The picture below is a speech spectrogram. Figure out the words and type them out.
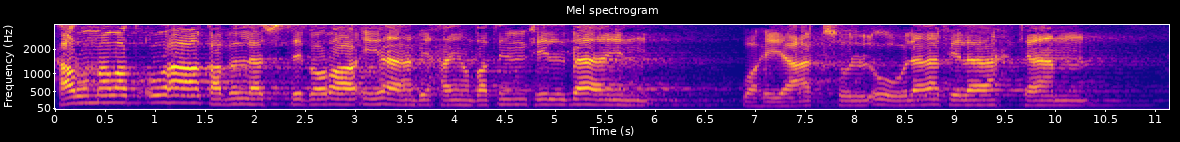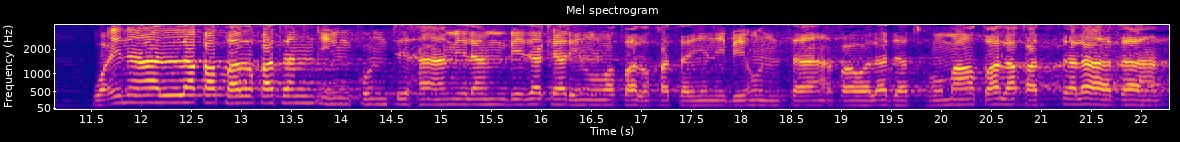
حرم وطئها قبل استبرائها بحيضة في البائن. وهي عكس الأولى في الأحكام. وإن علق طلقة إن كنت حاملا بذكر وطلقتين بأنثى فولدتهما طلقت ثلاثا.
